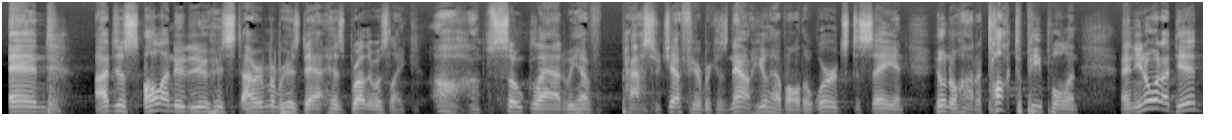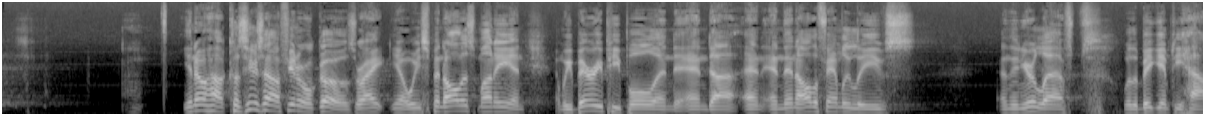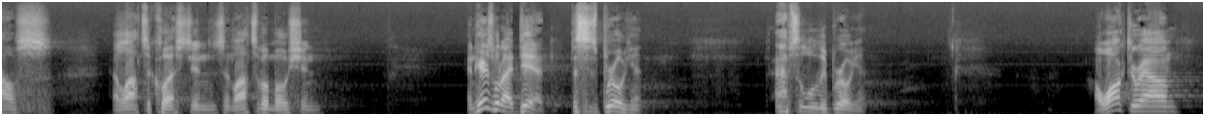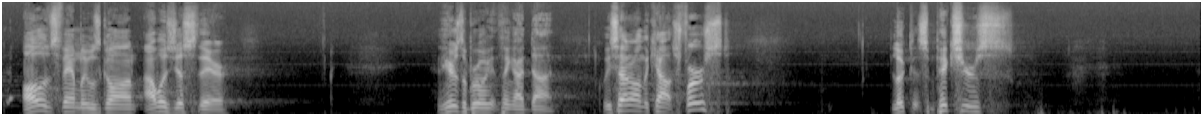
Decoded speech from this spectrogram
And I just, all I knew to do, his, I remember his dad, his brother was like, Oh, I'm so glad we have Pastor Jeff here because now he'll have all the words to say and he'll know how to talk to people. And, and you know what I did? You know how, because here's how a funeral goes, right? You know, we spend all this money and, and we bury people, and, and, uh, and, and then all the family leaves, and then you're left with a big empty house and lots of questions and lots of emotion. And here's what I did this is brilliant. Absolutely brilliant. I walked around, all of his family was gone. I was just there. And here's the brilliant thing I'd done. We sat on the couch first, looked at some pictures,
